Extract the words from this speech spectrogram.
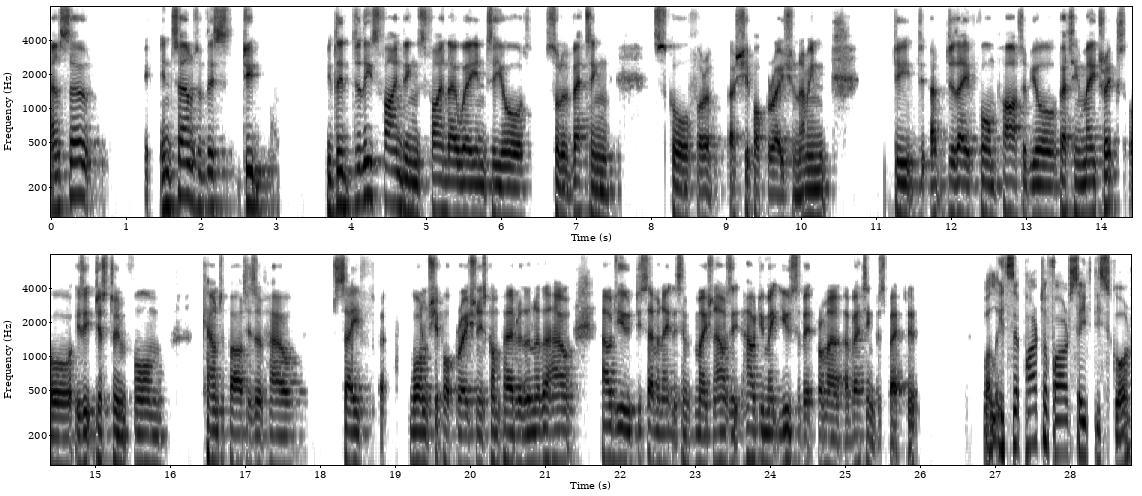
And so, in terms of this, do, do, do these findings find their way into your sort of vetting score for a, a ship operation? I mean, do, do, uh, they form part of your vetting matrix, or is it just to inform counterparties of how safe one ship operation is compared with another? How how do you disseminate this information? How is it? How do you make use of it from a, a vetting perspective? Well, it's a part of our safety score,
